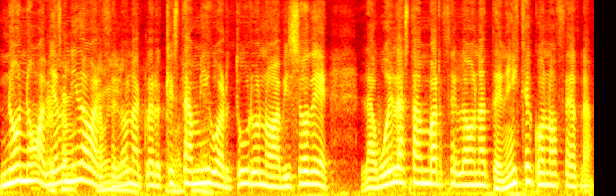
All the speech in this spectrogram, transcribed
No, no, había Está- venido a Barcelona, claro, es que este amigo Arturo nos avisó de, la abuela está en Barcelona, tenéis que conocerla.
